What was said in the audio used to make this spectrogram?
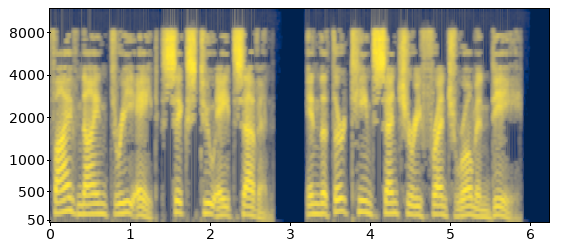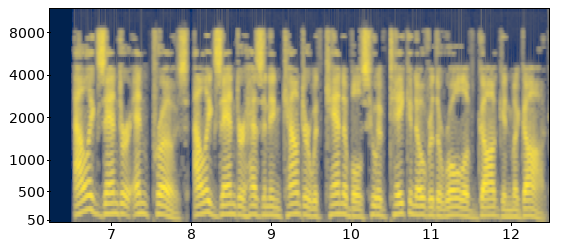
5938-6287. In the 13th-century French Roman d. Alexander N. Prose, Alexander has an encounter with cannibals who have taken over the role of Gog and Magog.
